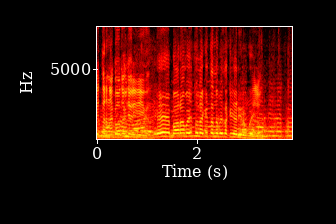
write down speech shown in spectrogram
ਇਹ ਧਰਨਾ ਕਦੋਂ ਤੱਕ ਜਾਰੀ ਰਹੇਗਾ ਇਹ 12 ਵਜੇ ਤੋਂ ਲੈ ਕੇ 3 ਵਜੇ ਤੱਕ ਜਾਰੀ ਰਹੂਗਾ ਜੀ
